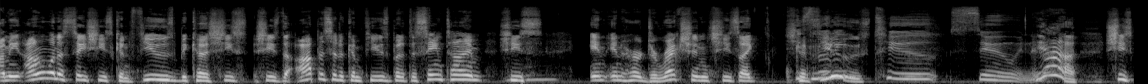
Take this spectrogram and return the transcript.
I mean, I don't want to say she's confused because she's she's the opposite of confused, but at the same time, she's in in her direction. She's like Mm-hmm. She's confused. too soon. Yeah, she's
